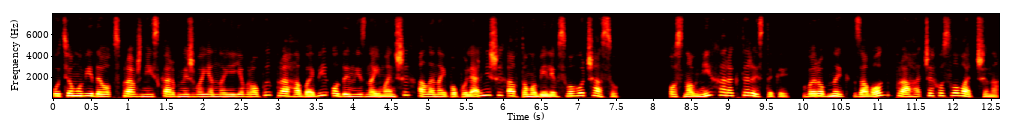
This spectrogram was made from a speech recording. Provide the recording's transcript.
У цьому відео справжній скарб міжвоєнної Європи Прага Бебі один із найменших, але найпопулярніших автомобілів свого часу. Основні характеристики: виробник, завод, Прага, Чехословаччина.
